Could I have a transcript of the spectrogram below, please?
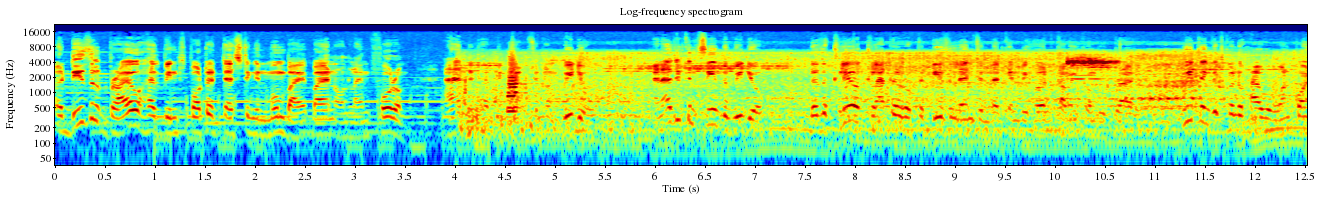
A diesel Brio has been spotted testing in Mumbai by an online forum, and it has been captured on video. And as you can see in the video, there's a clear clatter of the diesel engine that can be heard coming from the Brio. We think it's going to have a 1.2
